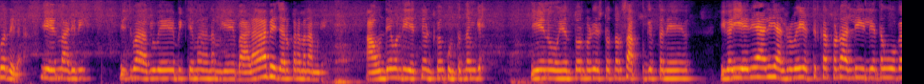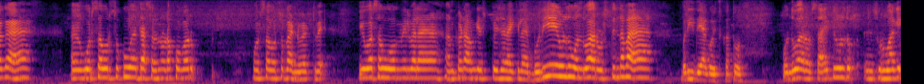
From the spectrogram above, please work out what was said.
ಬರ್ಲಿಲ್ಲ. ಏನು ಮಾಡಿರಿ? ನಿಜವಾಗ್ಲೂ ಬಿತ್ತೆಮ್ಮ ನಮಗೆ ಭಾಳ ಬೇಜಾರು ಕಣಮ್ಮ ನಮಗೆ. ಅವಂದೇ ಒಂದು ಎತ್ನೆ ಅಂಟ್ಕೊಂಡು ಕುಂತದ ನಮಗೆ. ಏನು, ಎಂತ ಅಂದ್ಕೊಂಡು ಎಷ್ಟೊತ್ತಾರು ಸಪ್ಪಗಿರ್ತಾನೆ ಈಗ ಏನೇ ಆಗಲಿ ಎಲ್ಲರೂ ಎತ್ತಿರ್ ಕರ್ಕೊಂಡು ಅಲ್ಲಿ ಇಲ್ಲಿ ಅಂತ ಹೋಗಾಗ ವರ್ಷ ವರ್ಷಕ್ಕೂ ದಸರಾ ನೋಡೋಕೆ ಹೋಗೋರು. ವರ್ಷ ವರ್ಷ ಗಂಡು ಈ ವರ್ಷ ಹೋಗ್ನಿಲ್ವಲ್ಲ ಅನ್ಕೊಂಡು ಅವ್ನಿಗೆ ಎಷ್ಟು ಬೇಜಾರು ಹಾಕಿಲ್ಲ. ಬರೀ ಉಳ್ದು ಒಂದು ವಾರ ವರ್ಷದಿಂದವ. ಬರೀ ಇದೇ ಆಗೋಯ್ತು ಕತ್ತು ಒಂದು ವಾರ ವರ್ಷ ಆಯ್ತು ಉಳ್ದು ಶುರುವಾಗಿ.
